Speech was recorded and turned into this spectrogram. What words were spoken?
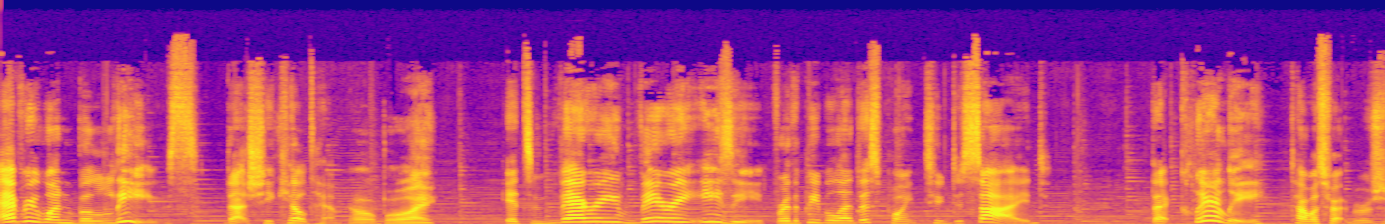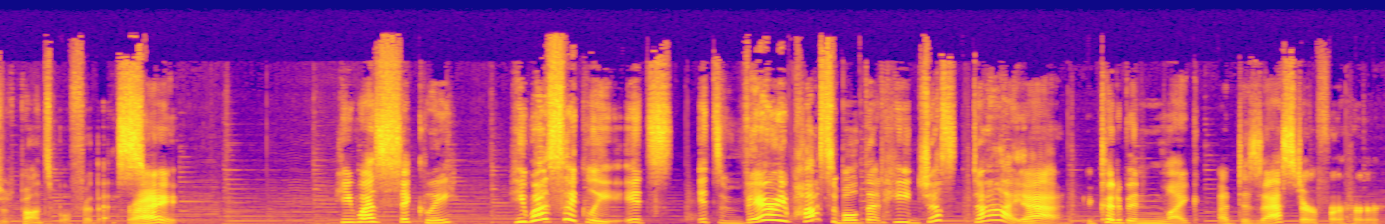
everyone believes that she killed him. Oh boy. It's very, very easy for the people at this point to decide that clearly Thomas Tawosret was responsible for this. Right. He was sickly. He was sickly. It's it's very possible that he just died. Yeah. It could have been like a disaster for her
